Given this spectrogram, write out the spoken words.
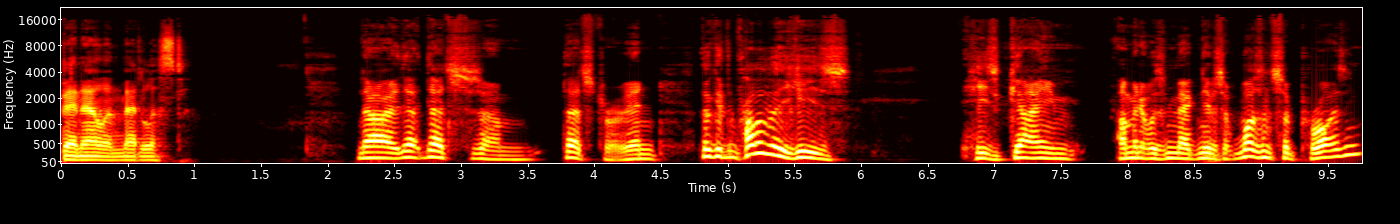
Ben Allen medalist. no, that that's um that's true. And look at probably his his game. I mean, it was magnificent. It wasn't surprising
